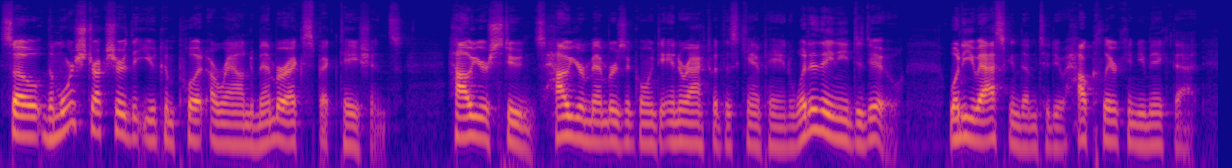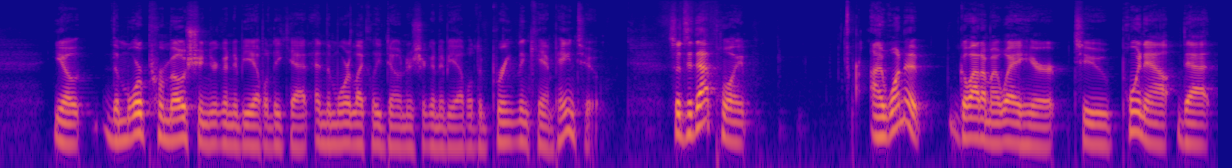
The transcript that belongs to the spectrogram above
So the more structure that you can put around member expectations, how your students, how your members are going to interact with this campaign. What do they need to do? What are you asking them to do? How clear can you make that? You know, the more promotion you're going to be able to get and the more likely donors you're going to be able to bring the campaign to. So to that point, I want to go out of my way here to point out that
